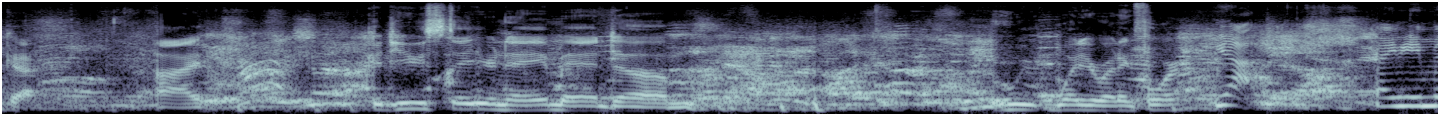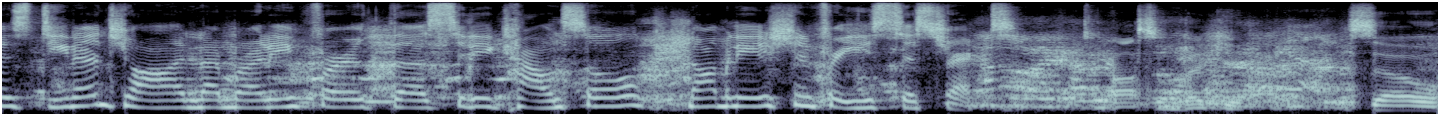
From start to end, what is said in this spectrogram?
Okay. Hi. Could you state your name and um, who, what are you running for? Yeah, my name is Dina John and I'm running for the City Council nomination for East District. Awesome, thank you. So,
